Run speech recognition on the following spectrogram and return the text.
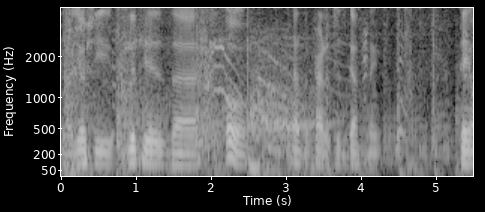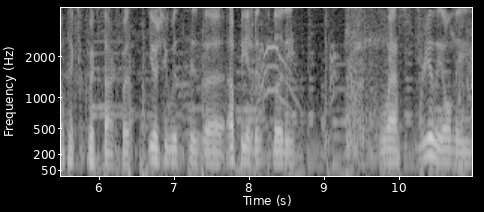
you know, Yoshi with his uh, oh, as I'm trying to discuss things. Daniel takes a quick stock, but Yoshi with his uh, up B invincibility lasts really only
